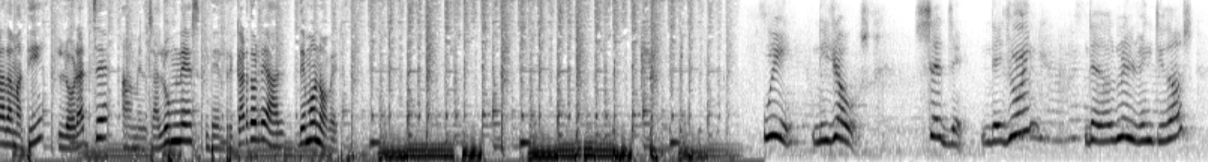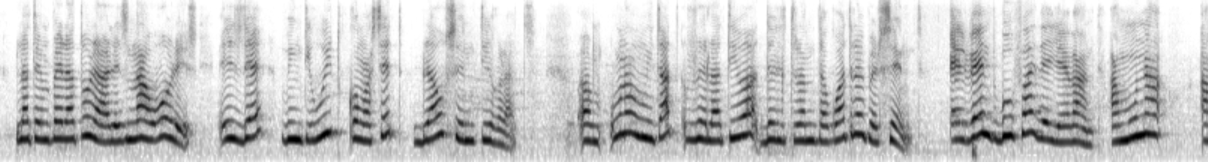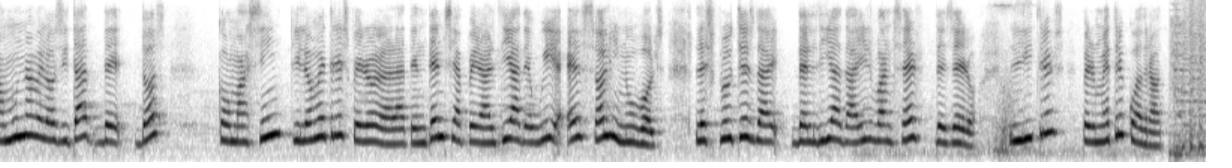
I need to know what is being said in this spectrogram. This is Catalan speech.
Cada matí, l'oratge amb els alumnes del Ricardo Leal de Monover. Avui, dijous 16 de juny de 2022, la temperatura a les 9 hores és de 28,7 graus centígrads, amb una humitat relativa del 34%. El vent bufa de llevant amb una, amb una velocitat de 2,5 km per hora. La tendència per al dia d'avui és sol i núvols. Les pluges del dia d'ahir van ser de 0 litres per metre quadrat.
